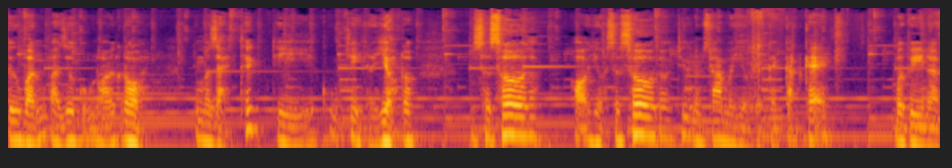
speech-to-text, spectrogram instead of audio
tư vấn và dương cũng nói rồi, nhưng mà giải thích thì cũng chỉ là hiểu thôi, sơ sơ thôi họ hiểu sơ sơ thôi chứ làm sao mà hiểu được cái cặn kẽ. Bởi vì là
